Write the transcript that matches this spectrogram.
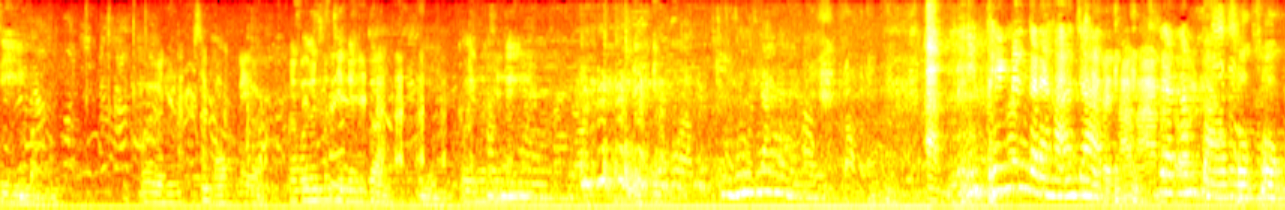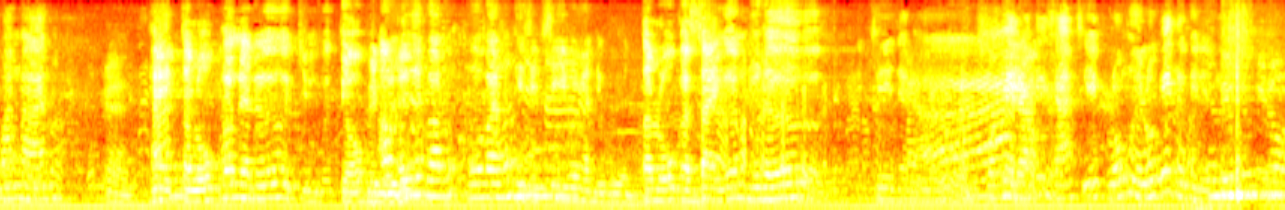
สิบสี่บอกหมื่นสิบหกนี่แบบหมื่นมันทีหนึ่งตัวนี่หมื่นมันทีหนึ่งอันเลยอีกเพลงหนึ่งก็ได้ค่ะอาจารย์เรื่องน้ำเปล่าโศกโศกมันมันเออให้ตลกแล้วเนี่ยเด้อกินก๋วยเตี๋ยวเป็นเอาอยู่มืเด้ออวันเมื่อวันวันที่สิบสี่เป็นวันอยู่เบือนตลกก็ใส่เงินอยู่เด้อสี่จะนะประเภทที่สามสิบลงมือลงเก็ตเลยทีเดียวหนึ่งพี่น้อง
